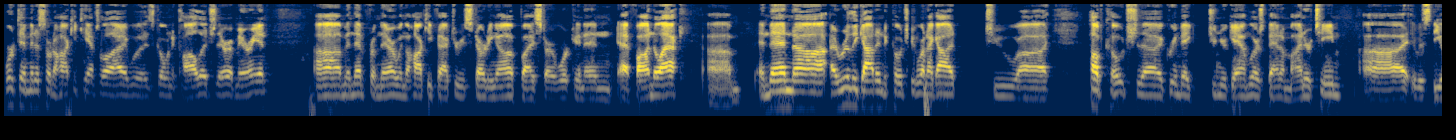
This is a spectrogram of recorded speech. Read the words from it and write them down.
worked at Minnesota hockey camps while I was going to college there at Marian. Um, and then from there, when the hockey factory was starting up, I started working in at Fond du Lac. Um, and then uh, I really got into coaching when I got to uh, help coach the Green Bay Junior Gamblers Bantam minor team. Uh, it was the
